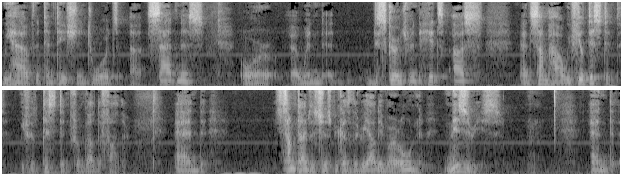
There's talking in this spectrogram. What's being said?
we have the temptation towards uh, sadness or uh, when uh, discouragement hits us and somehow we feel distant. We feel distant from God the Father. And sometimes it's just because of the reality of our own miseries. And,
